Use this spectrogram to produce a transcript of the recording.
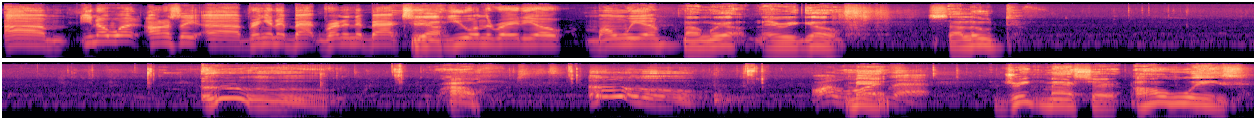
Um, you know what? Honestly, uh, bringing it back, running it back to Yeah. you on the radio, Manuia. Manuel, there we go. Salute. Ooh, Wow. ooh, I like Man. that. Drink Master always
